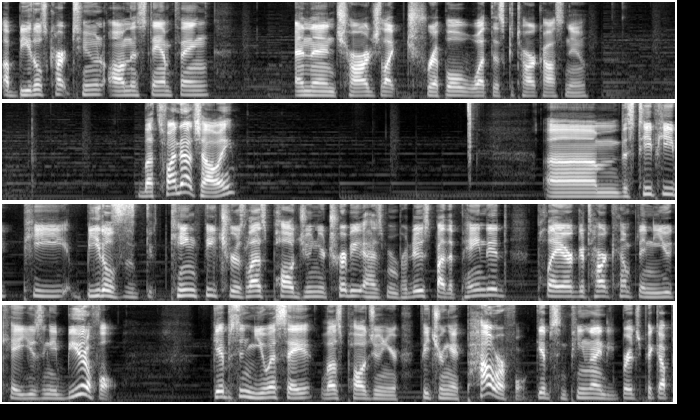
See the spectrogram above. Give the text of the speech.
a Beatles cartoon on this damn thing? and then charge like triple what this guitar costs new? Let's find out, shall we? Um, this TPP Beatles King Features Les Paul Jr. tribute has been produced by the Painted Player Guitar Company in the UK using a beautiful Gibson USA Les Paul Jr. featuring a powerful Gibson P90 bridge pickup,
